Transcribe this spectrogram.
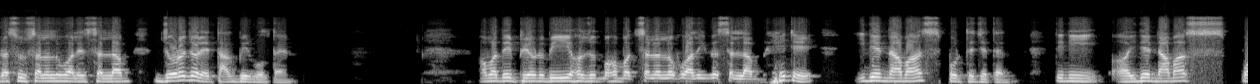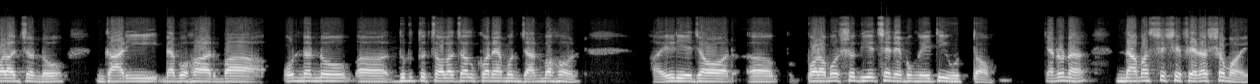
রাসূল সাল্লাল্লাহু আলাইহি সাল্লাম জোরে জোরে তাকবীর বলতেন। আমাদের প্রিয় নবী হজরত মোহাম্মদ সাল্লাল্লাহু আলাইহি ওয়াসাল্লাম হেঁটে ঈদের নামাজ পড়তে যেতেন। তিনি ঈদের নামাজ পড়ার জন্য গাড়ি ব্যবহার বা অন্যান্য দ্রুত চলাচল করে এমন যানবাহন এড়িয়ে যাওয়ার পরামর্শ দিয়েছেন এবং এটি উত্তম। কেননা, নামাজ শেষে ফেরার সময়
